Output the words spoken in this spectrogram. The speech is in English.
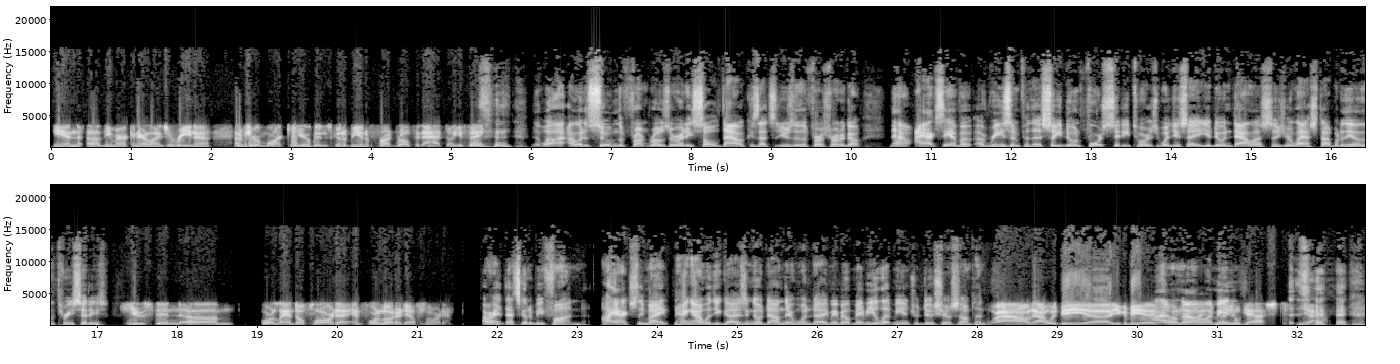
in uh, the American Airlines Arena. And I'm sure Mark Cuban's going to be in the front row for that, don't you think? well, I would assume the front row's already sold out because that's usually the first row to go. Now, I actually have a, a reason for this. So you're doing four city tours. What'd you say? You're doing Dallas as your last stop. What are the other three cities? Houston, um, Orlando, Florida, and Fort Lauderdale, Florida. All right, that's going to be fun. I actually might hang out with you guys and go down there one day. Maybe I'll, maybe you'll let me introduce you or something. Wow, that would be uh, you could be a I don't know. I mean, guest. Yeah.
